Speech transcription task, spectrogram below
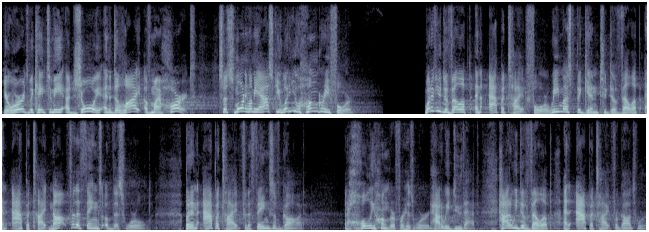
Your words became to me a joy and a delight of my heart. So this morning, let me ask you, what are you hungry for? What have you developed an appetite for? We must begin to develop an appetite, not for the things of this world, but an appetite for the things of God and a holy hunger for His Word. How do we do that? How do we develop an appetite for God's Word?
